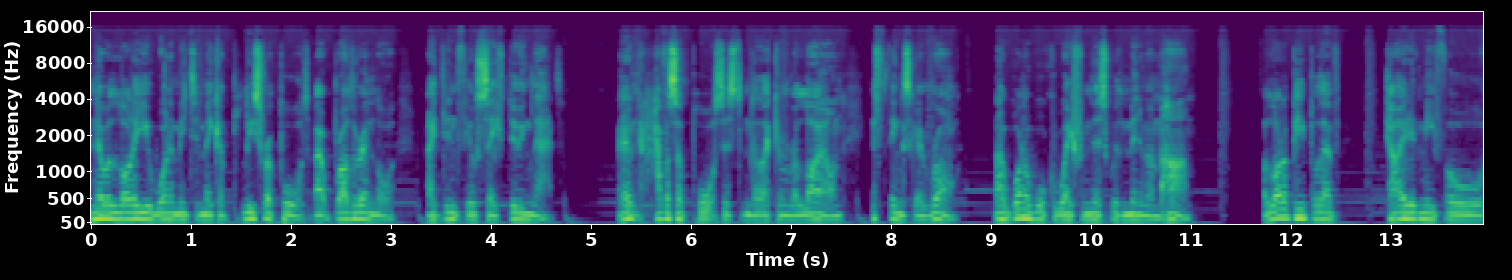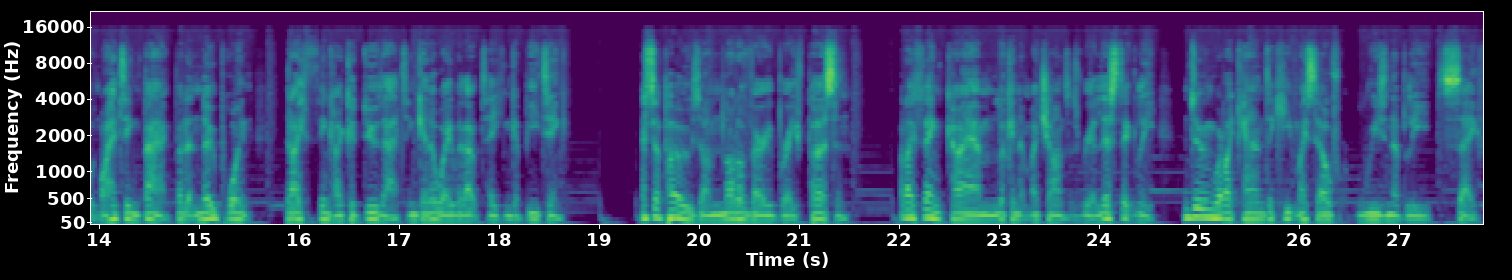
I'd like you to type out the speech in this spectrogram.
know a lot of you wanted me to make a police report about brother in law, but I didn't feel safe doing that. I don't have a support system that I can rely on if things go wrong, and I want to walk away from this with minimum harm. A lot of people have chided me for not hitting back, but at no point did I think I could do that and get away without taking a beating. I suppose I'm not a very brave person but I think I am looking at my chances realistically and doing what I can to keep myself reasonably safe.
